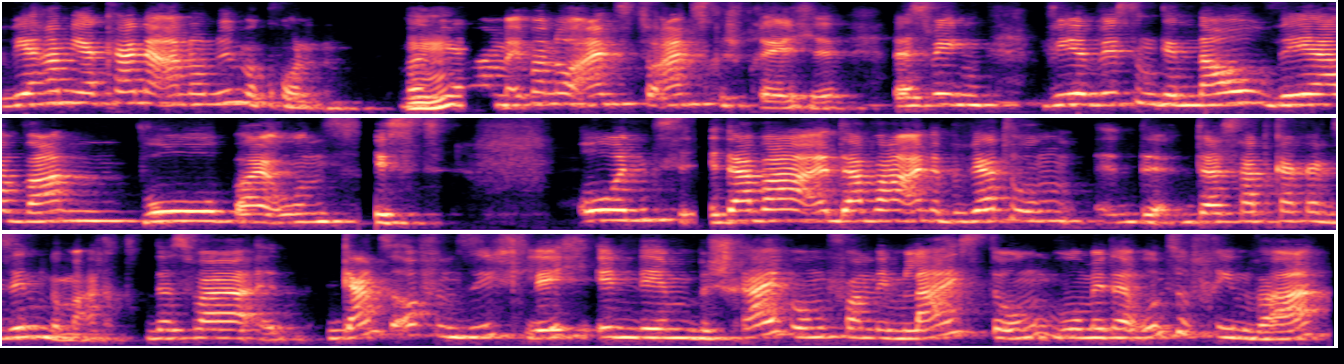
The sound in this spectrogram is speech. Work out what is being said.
wir haben ja keine anonyme Kunden. Weil mhm. wir haben immer nur eins zu eins Gespräche. Deswegen, wir wissen genau, wer wann wo bei uns ist. Und da war, da war eine Bewertung, das hat gar keinen Sinn gemacht. Das war ganz offensichtlich in dem Beschreibung von dem Leistung, womit er unzufrieden war,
